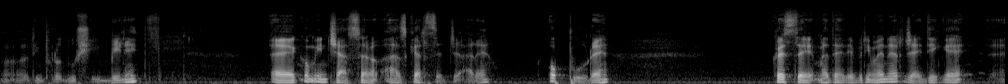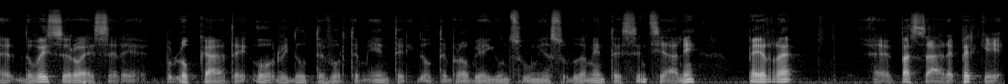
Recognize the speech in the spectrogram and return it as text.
uh, riproducibili, eh, cominciassero a scarseggiare, oppure queste materie prime energetiche eh, dovessero essere bloccate o ridotte fortemente, ridotte proprio ai consumi assolutamente essenziali, per eh, passare, perché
